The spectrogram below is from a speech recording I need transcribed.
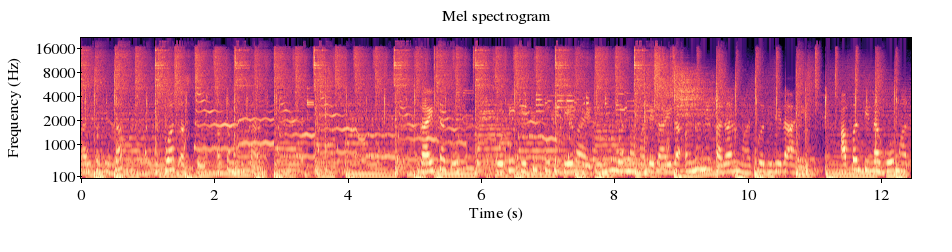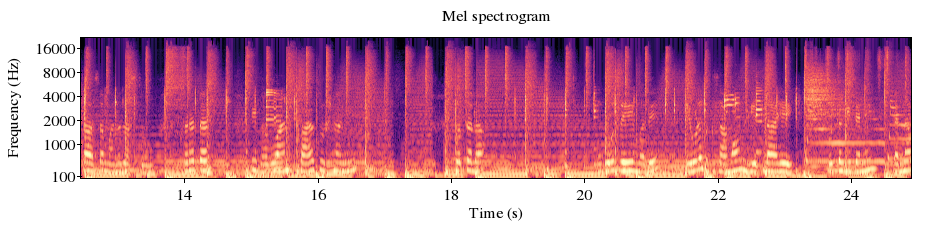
गाईचा दुधा उपवास असतो असं म्हणतात. गाईच्या पोटी तेहतीस कोटी देव आहे. हिंदू धर्मामध्ये गाईला अनन्यसाधारण महत्त्व दिलेलं आहे. आपण तिला गोमाता असं म्हणत असतो. खरं तर ती भगवान बाळकृष्णाने स्वतःला गोसेवेमध्ये एवढं सामावून घेतलं आहे होतं की त्यांनी त्यांना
